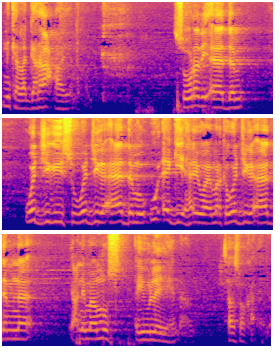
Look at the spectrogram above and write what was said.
ninka la garaacayo suuradii aadam wejigiisu wejiga aadamu u eg yahay waaye marka wejiga aadamna yani maamuus ayuu leeyahay saasoo kale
